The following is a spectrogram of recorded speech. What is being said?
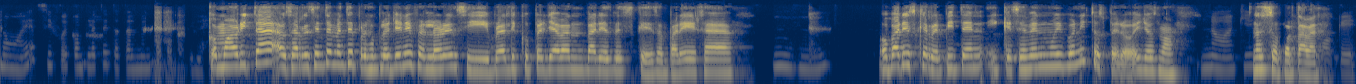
no, ¿eh? Sí fue completa y totalmente. Como ahorita, o sea, recientemente, por ejemplo, Jennifer Lawrence y Bradley Cooper ya van varias veces que son pareja, o varios que repiten y que se ven muy bonitos, pero ellos no, No, aquí no se soportaban. que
